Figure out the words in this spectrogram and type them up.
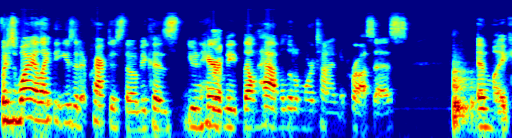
Which is why I like to use it at practice, though, because you inherently they'll have a little more time to process and like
